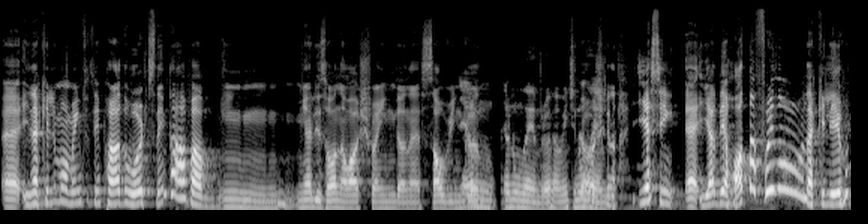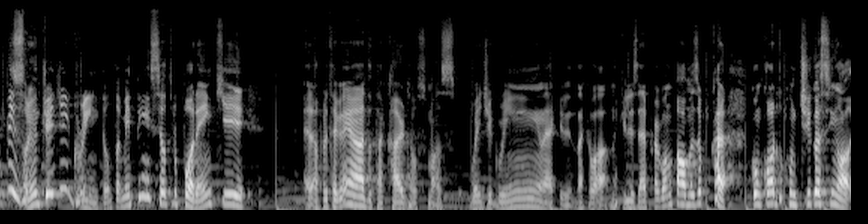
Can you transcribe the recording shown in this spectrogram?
É, e naquele momento a temporada do Words nem tava em, em, Arizona, eu acho, ainda, né? Salvo engano. Eu, eu não lembro, eu realmente não eu lembro. Não. E assim, é, e a derrota foi no, naquele erro bizonho do J.J. Green. Então também tem esse outro porém que era pra ter ganhado, tá? Cardinals, mas o AJ Green, né, naquela, naquele snap pegou no pau. Mas eu, cara, concordo contigo assim, ó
